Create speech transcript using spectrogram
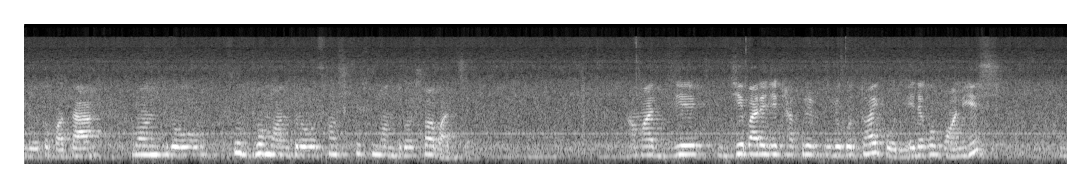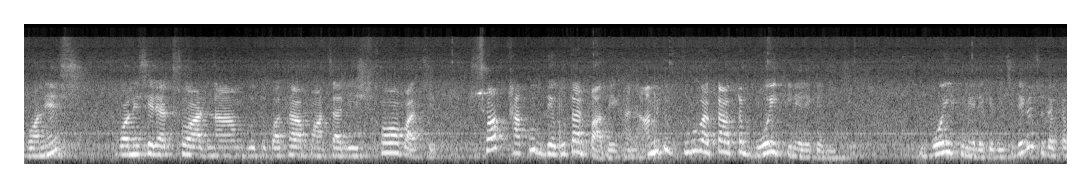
ব্রত কথা মন্ত্র, শুদ্ধ মন্ত্র, সংস্কৃত মন্ত্র সব আছে। আমার যে যে বারে যে ঠাকুরের পুজো করতে হয় করি। এই দেখো গণেশ গণেশ, গণেশের একশো আট নাম ব্রত কথা, পাঁচালি, সব আছে। সব ঠাকুর দেবতার পাবে এখানে। আমি তো পুরো একটা একটা বই কিনে রেখে দিচ্ছি বই কিনে রেখে দিচ্ছি দেখেছ? তো একটা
